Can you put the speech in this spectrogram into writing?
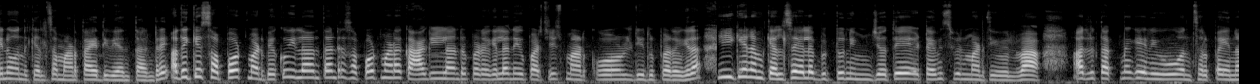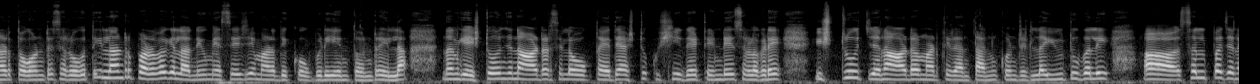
ಏನೋ ಒಂದು ಕೆಲಸ ಮಾಡ್ತಾ ಇದ್ದೀವಿ ಅಂತ ಅಂದ್ರೆ ಅದಕ್ಕೆ ಸಪೋರ್ಟ್ ಮಾಡಬೇಕು. ಇಲ್ಲ ಅಂತಂದ್ರೆ ಸಪೋರ್ಟ್ ಮಾಡಕ್ ಆಗ್ಲಿಲ್ಲ ಅಂದ್ರೆ ಪರವಾಗಿಲ್ಲ ನೀವು ಪರ್ಚೇಸ್ ಮಾಡ್ಕೊಳ್ದಿದ್ರು ಪರವಾಗಿಲ್ಲ. ಹೀಗೆ ನಮ್ಮ ಕೆಲಸ ಎಲ್ಲ ಬಿಟ್ಟು ನಿಮ್ಮ ಜೊತೆ ಟೈಮ್ ಸ್ಪೆಂಡ್ ಮಾಡ್ತೀವಲ್ವಾ ಅದ್ರ ತಕ್ಕನಾಗೆ ನೀವು ಒಂದು ಸ್ವಲ್ಪ ಏನಾದ್ರು ತೊಗೊಂಡ್ರೆ ಸರಿ ಹೋಗುತ್ತೆ. ಇಲ್ಲಾಂದ್ರೂ ಪರವಾಗಿಲ್ಲ ನೀವು ಮೆಸೇಜೇ ಮಾಡೋದಕ್ಕೆ ಹೋಗ್ಬಿಡಿ ಏನು ತೊಂದರೆ ಇಲ್ಲ. ನನಗೆ ಎಷ್ಟೊಂದು ಜನ ಆರ್ಡರ್ಸ್ ಎಲ್ಲ ಹೋಗ್ತಾ ಇದೆ ಅಷ್ಟು ಖುಷಿ ಇದೆ. ಟೆನ್ ಡೇಸ್ ಒಳಗಡೆ ಇಷ್ಟು ಜನ ಆರ್ಡರ್ ಮಾಡ್ತೀರಾ ಅಂತ ಅಂದ್ಕೊಂಡಿರಲಿಲ್ಲ ಯೂಟ್ಯೂಬಲ್ಲಿ ಸ್ವಲ್ಪ ಜನ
